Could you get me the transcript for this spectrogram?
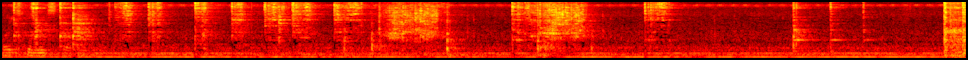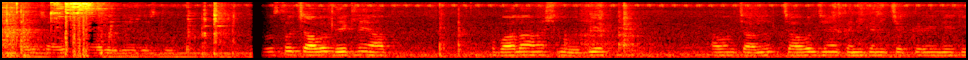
और इसको मिक्स कर देंगे हमारे चावल तैयार हो गए हैं दोस्तों दोस्तों चावल देख लें आप। उबाला आना शुरू हो गया। अब हम चावल चावल जो हैं कहीं कहीं चेक करेंगे कि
